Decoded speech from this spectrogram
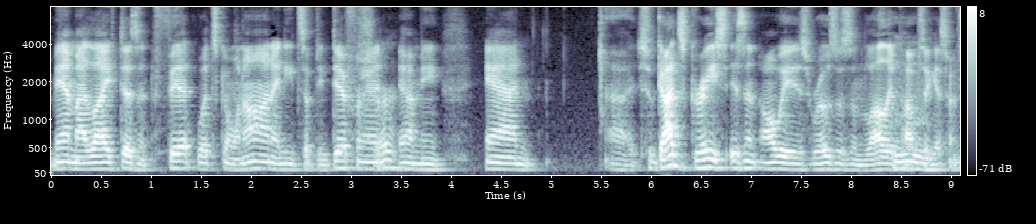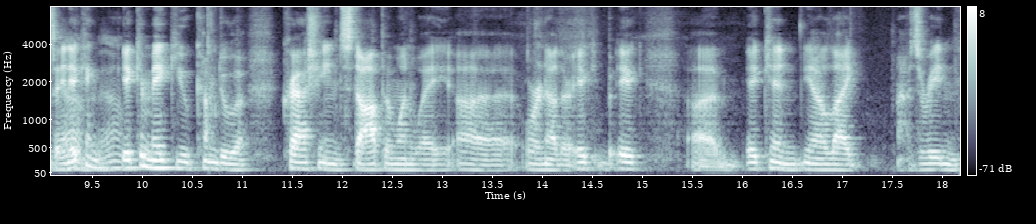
man, my life doesn't fit what's going on. I need something different. Sure. I mean, and uh, so God's grace isn't always roses and lollipops. I Mm, guess what I'm saying yeah, it can yeah. it can make you come to a crashing stop in one way uh, or another. It it um, it can you know like I was reading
